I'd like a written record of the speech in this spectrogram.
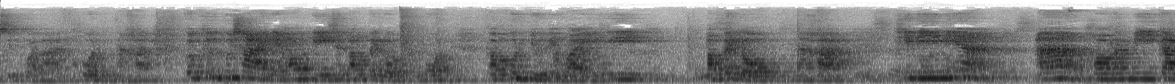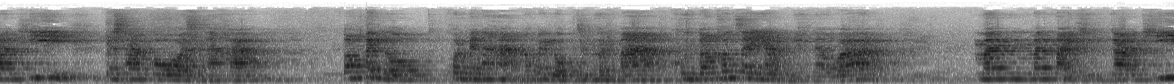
60 กว่าล้านคนนะคะ ก็คือผู้ชายในห้องนี้จะต้องไปลบทั้งหมด เพราะคุณอยู่ในวัยที่ต้องไปลบนะคะ ทีนี้เนี่ยอพอมันมีการที่ประชากรนะคะ ต้องไปลบ คนเป็นทหารต้องไปลบจำนวนมาก คุณต้องเข้าใจอย่างหนึ่งนะว่า มันมันหมายถึงการที่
